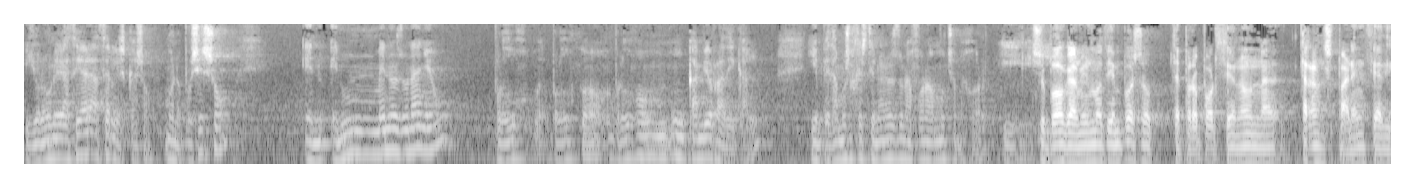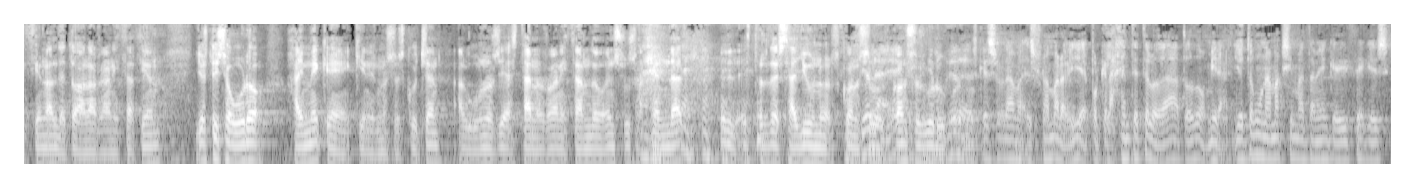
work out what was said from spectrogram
y yo lo único que hacía era hacerles caso. Bueno, pues eso en, en un menos de un año produjo, produjo, produjo un, un, cambio radical y empezamos a gestionarnos de una forma mucho mejor. Y, Supongo que al mismo tiempo eso te proporciona una transparencia adicional de toda la organización. Yo estoy seguro, Jaime, que quienes nos escuchan, algunos ya están organizando en sus agendas estos desayunos con, su, ¿eh? con sus grupos. Es que es una, es una maravilla, porque la gente te lo da todo. Mira, yo tengo una máxima también que dice que es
